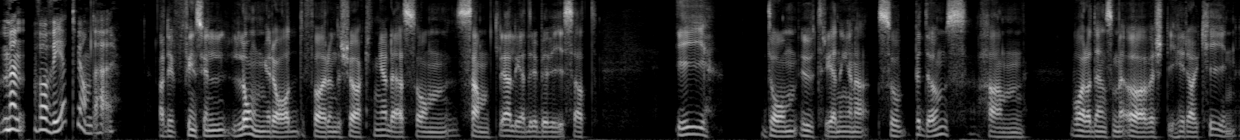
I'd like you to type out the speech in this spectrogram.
Men vad vet vi om det här? Ja, det finns ju en lång rad förundersökningar där som samtliga leder i bevis att i de utredningarna så bedöms han vara den som är överst i hierarkin.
